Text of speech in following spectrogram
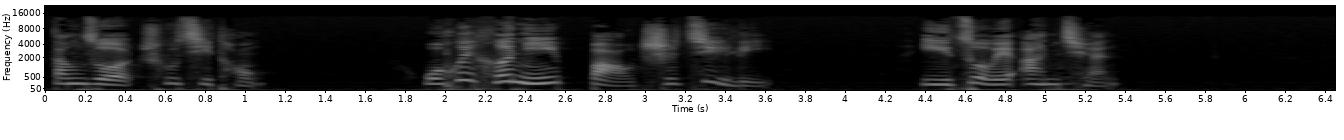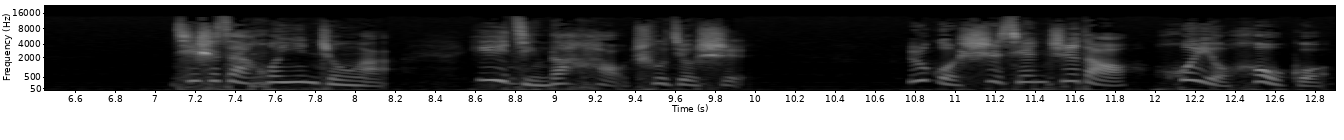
当做出气筒，我会和你保持距离，以作为安全。”其实，在婚姻中啊，预警的好处就是，如果事先知道会有后果，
